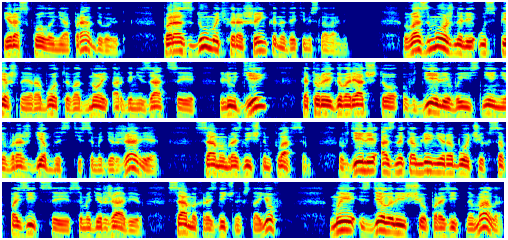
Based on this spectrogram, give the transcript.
и раскола не оправдывают, пораздумать хорошенько над этими словами. Возможно ли успешная работа в одной организации людей, которые говорят, что в деле выяснения враждебности самодержавия самым различным классам, в деле ознакомления рабочих с оппозицией самодержавию самых различных слоев, мы сделали еще поразительно мало,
